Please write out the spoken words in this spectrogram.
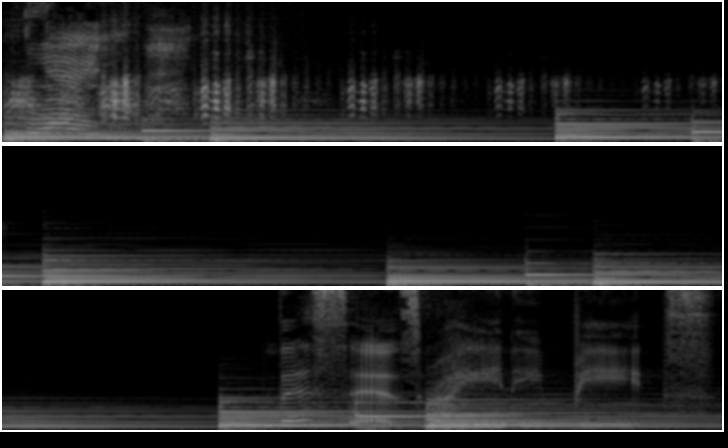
This is Raini Beats.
